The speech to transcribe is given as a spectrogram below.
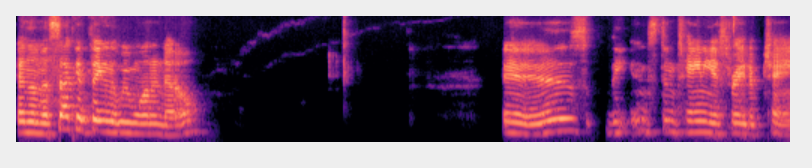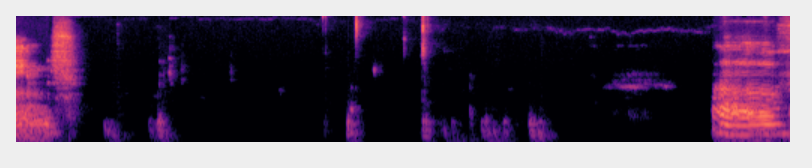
And then the second thing that we want to know is the instantaneous rate of change. of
